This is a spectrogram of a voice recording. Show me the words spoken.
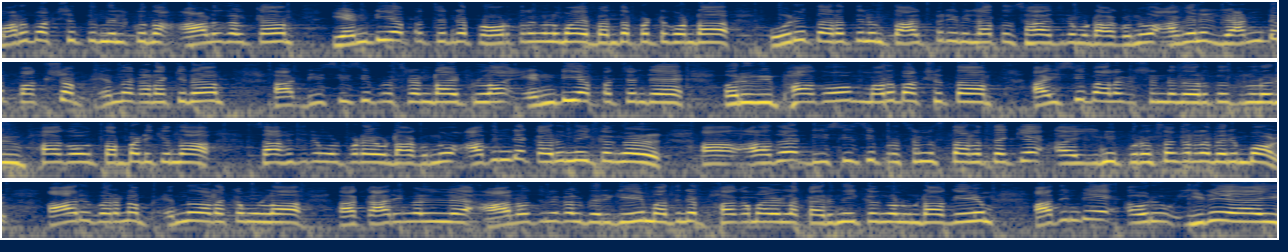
മറുപക്ഷത്ത് നിൽക്കുന്ന ആളുകൾക്ക് എൻ ഡി എഫ് അപ്പച്ചന്റെ പ്രവർത്തനങ്ങളുമായി ബന്ധപ്പെട്ടുകൊണ്ട് ഒരു തരത്തിലും താല്പര്യമില്ലാത്ത സാഹചര്യം ഉണ്ടാകുന്നു. അങ്ങനെ രണ്ട് പക്ഷം എന്ന കണക്കിന് ഡി സി സി പ്രസിഡന്റായിട്ടുള്ള എൻ ഡി എഫ് അപ്പച്ചന്റെ ഒരു വിഭാഗവും മറുപക്ഷത്ത് ഐ സി ബാലകൃഷ്ണന്റെ നേതൃത്വത്തിലുള്ള ഒരു വിഭാഗവും തമ്പടിക്കുന്ന സാഹചര്യം ഉൾപ്പെടെ ഉണ്ടാകുന്നു. അതിന്റെ കരുനീക്കങ്ങൾ അത് ഡി സി സി പ്രസിഡന്റ് സ്ഥാനത്തേക്ക് ഇനി പുനഃസംഘടന വരുമ്പോൾ ആര് വരണം എന്നതടക്കമുള്ള കാര്യങ്ങളിൽ ആലോചനകൾ വരികയും അതിന്റെ ഭാഗമായുള്ള കരുനീക്കങ്ങൾ ഉണ്ടാകുകയും അതിന്റെ ഒരു ഇരയായി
